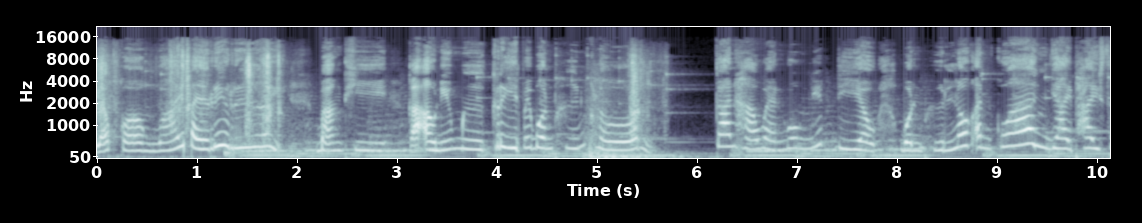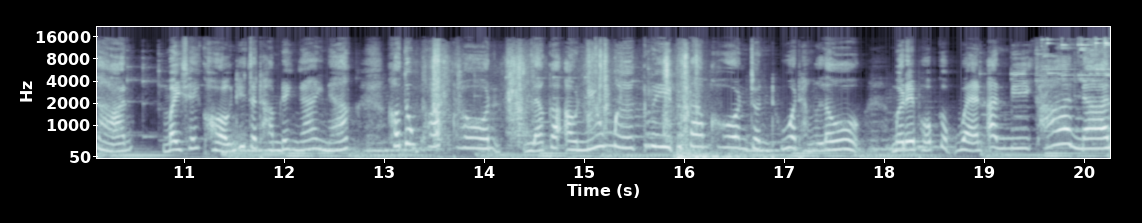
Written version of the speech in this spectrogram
แล้วกองไว้ไปเรื่อยๆ บางทีก็เอานิ้วมือกรีดไปบนพื้นโคลน การหาแหวนวงนิดเดียว บนพื้นโลกอันกว้างใหญ่ไพศาลไม่ใช่ของที่จะทำได้ง่ายนัก เขาต้องพลัดโคลนแล้วก็เอานิ้วมือกรีดไปตามโคลนจนทั่วทั้งโลก เมื่อได้พบกับแหวนอันมีค่านั้น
